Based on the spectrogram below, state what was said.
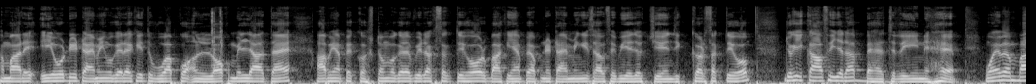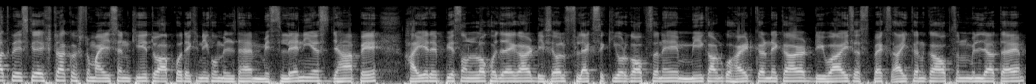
हमारे एओडी टाइमिंग वगैरह की तो वो आपको अनलॉक मिल जाता है। आप यहाँ पे कस्टम वगैरह भी रख सकते हो और बाकी यहाँ पे अपने टाइमिंग के हिसाब से भी ये जो चेंज कर सकते हो, जो कि काफ़ी ज़्यादा बेहतरीन है। वहीं पर हम बात करें इसके एक्स्ट्रा कस्टमाइजेशन की तो आपको देखने को मिलता है मिसलेनियस जहाँ पे हायर एपीएस अनलॉक हो जाएगा डिसेबल फ्लैक्स सिक्योर का ऑप्शन है मी अकाउंट को हाइड करने का डिवाइस स्पेक्स आइकन का ऑप्शन मिल जाता है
